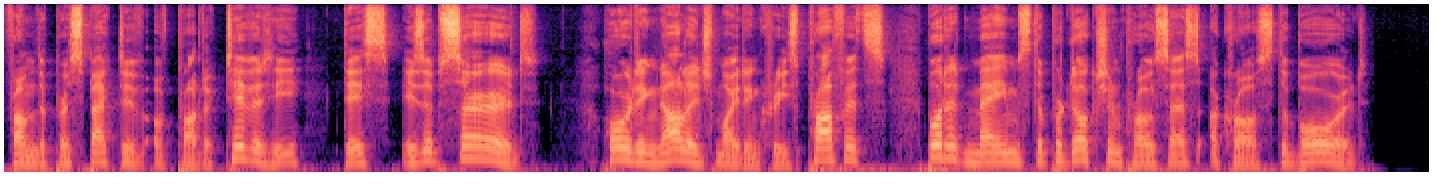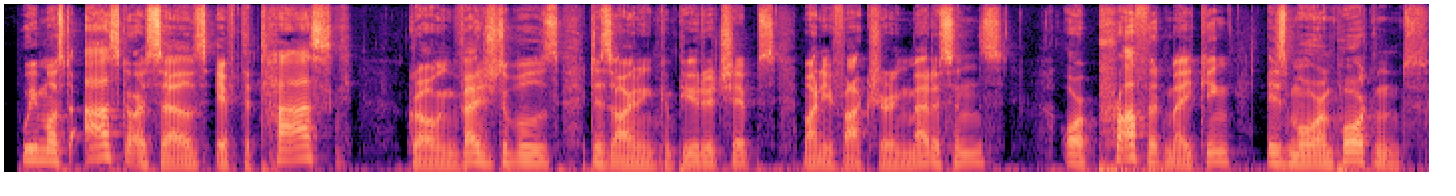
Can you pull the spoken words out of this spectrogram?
From the perspective of productivity, this is absurd. Hoarding knowledge might increase profits, but it maims the production process across the board. We must ask ourselves if the task, growing vegetables, designing computer chips, manufacturing medicines, or profit making is more important.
